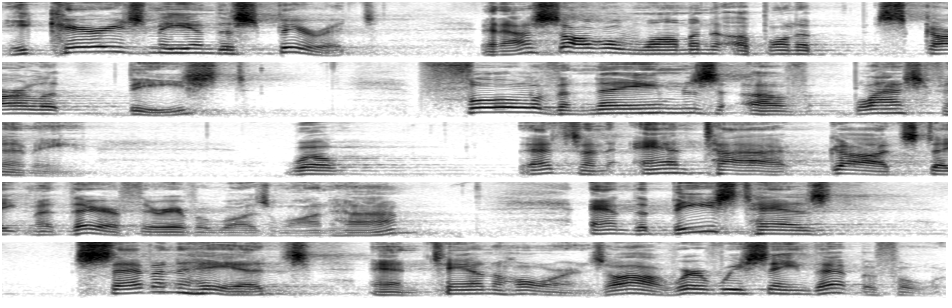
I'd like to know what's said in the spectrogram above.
he carries me in the spirit, and I saw a woman upon a scarlet beast, full of the names of blasphemy. Well, that's an anti God statement there, if there ever was one, huh? And the beast has seven heads and ten horns. Ah, where have we seen that before?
